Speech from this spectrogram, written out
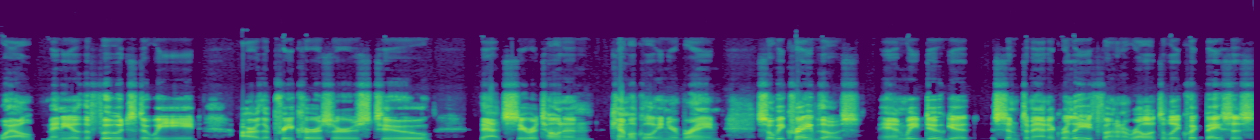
Well, many of the foods that we eat are the precursors to that serotonin chemical in your brain. So we crave those and we do get symptomatic relief on a relatively quick basis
